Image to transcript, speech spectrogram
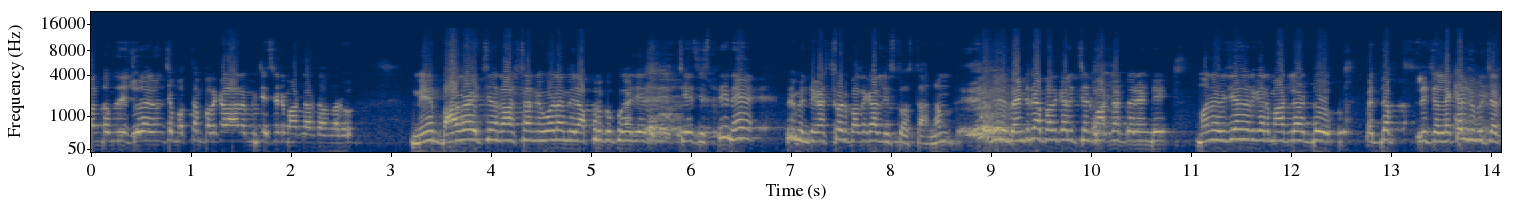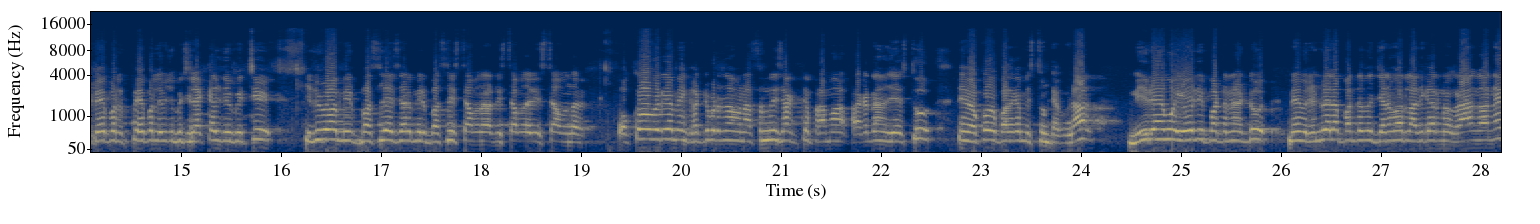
పంతొమ్మిది జూలై నుంచి మొత్తం పథకాలు ఆరంభించేసేట్టు మాట్లాడుతూ ఉన్నారు. మేము బాగా ఇచ్చిన రాష్ట్రాన్ని కూడా మీరు అప్పులు కుప్పగా చేసి చేసి ఇస్తేనే మేము ఇంత కష్టపడి పథకాలు తీసుకొస్తాం మీరు వెంటనే పథకాలు ఇచ్చినట్టు మాట్లాడతారండి మన విజయనగర్ గారు మాట్లాడుతూ పెద్ద లెక్కలు చూపించారు. పేపర్ పేపర్లు చూపించి లెక్కలు చూపించి ఇదిగో మీరు బస్సులు వేశారు మీరు బస్సులు ఇస్తామన్నారు అది ఇస్తామన్నారు ఇస్తామన్నారు. ఒక్కొక్కటిగా మేము కట్టుబడున్నామని అసెంబ్లీ శాఖ ప్రమాణ ప్రకటన చేస్తూ మేము ఒక్కొక్క పథకం ఇస్తుంటే కూడా మీరేమో ఏది పట్టనట్టు మేము రెండు వేల పంతొమ్మిది జనవరిలో అధికారంలోకి రాగానే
